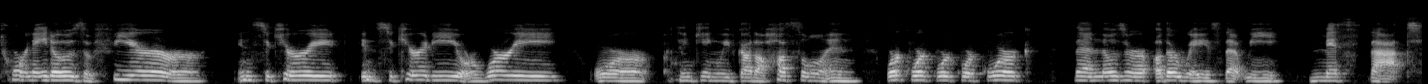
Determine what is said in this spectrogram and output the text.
tornadoes of fear or insecurity, insecurity or worry, or thinking we've got to hustle and work, work, work, work, work, then those are other ways that we miss that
